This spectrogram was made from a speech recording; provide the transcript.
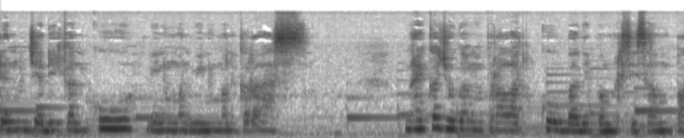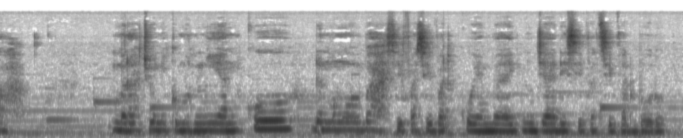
dan menjadikanku minuman-minuman keras. Mereka juga memperalatku bagai pembersih sampah, meracuni kemurnianku, dan mengubah sifat-sifatku yang baik menjadi sifat-sifat buruk.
